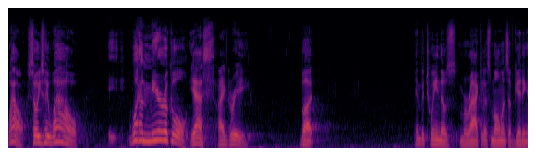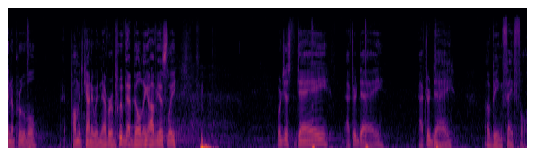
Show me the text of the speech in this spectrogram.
Wow. So you say, wow, what a miracle. Yes, I agree. But in between those miraculous moments of getting an approval, Palm Beach County would never approve that building, obviously. We're just day after day after day of being faithful.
